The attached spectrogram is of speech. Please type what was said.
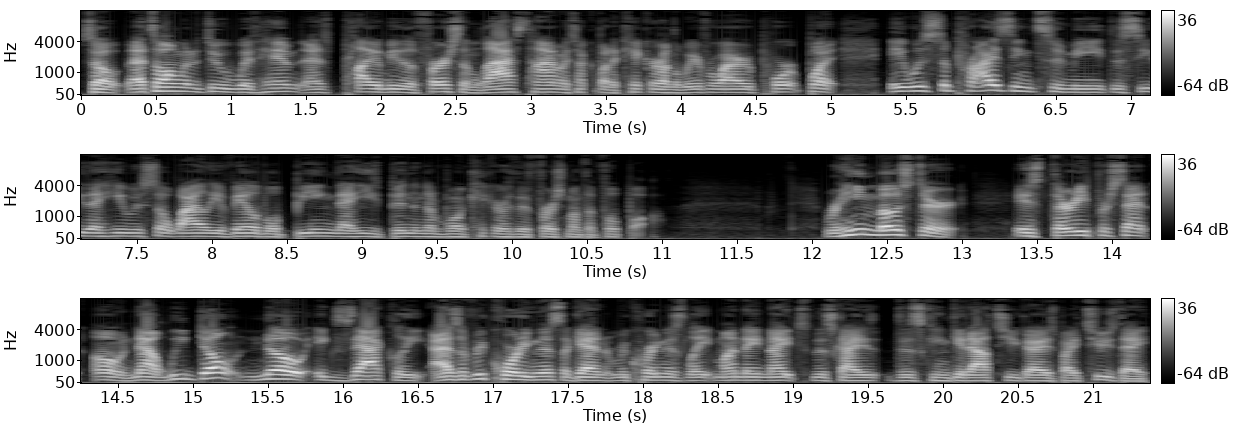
So that's all I'm going to do with him. That's probably going to be the first and last time I talk about a kicker on the waiver wire report. But it was surprising to me to see that he was so widely available, being that he's been the number one kicker through the first month of football. Raheem Mostert is 30% owned. Now, we don't know exactly as of recording this. Again, I'm recording this late Monday night, so this guy this can get out to you guys by Tuesday.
